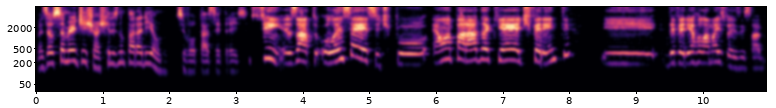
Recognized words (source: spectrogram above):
mas é o Summer Edition, acho que eles não parariam se voltasse a E3. Sim, exato. O lance é esse, tipo, é uma parada que é diferente e deveria rolar mais vezes, sabe?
